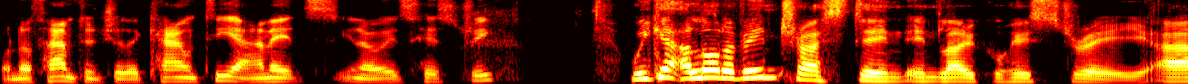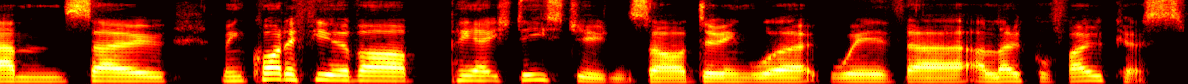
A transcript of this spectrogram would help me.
or Northamptonshire, the county, and its you know its history? We get a lot of interest in in local history. Um, so, I mean, quite a few of our PhD students are doing work with uh, a local focus.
